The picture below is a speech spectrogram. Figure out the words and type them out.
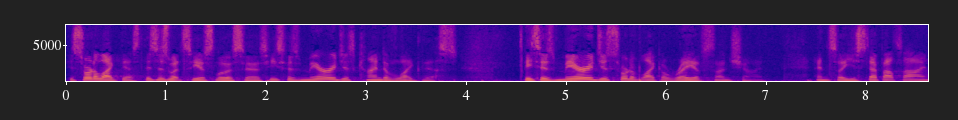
It's sort of like this. This is what C.S. Lewis says. He says, Marriage is kind of like this. He says, Marriage is sort of like a ray of sunshine. And so you step outside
